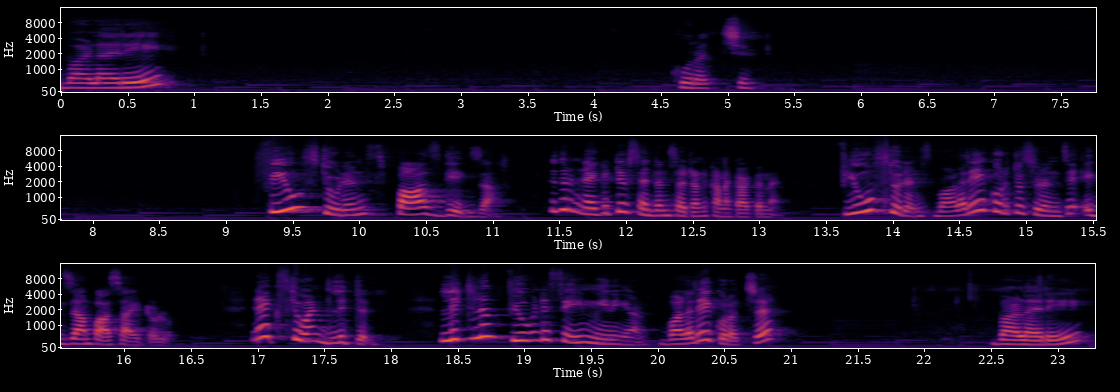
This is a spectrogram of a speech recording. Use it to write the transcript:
വളരെ കുറച്ച്. Few students pass the exam ഇതൊരു നെഗറ്റീവ് സെന്റൻസ് ആയിട്ടാണ് കണക്കാക്കുന്നത് ഫ്യൂ സ്റ്റുഡൻസ് വളരെ കുറച്ച് സ്റ്റുഡൻസ് എക്സാം പാസ് ആയിട്ടുള്ളൂ. നെക്സ്റ്റ് വൺ ലിറ്റിൽ ലിറ്റിലും ഫ്യൂവിന്റെ സെയിം മീനിങ് ആണ്. വളരെ കുറച്ച് വളരെ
